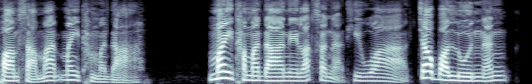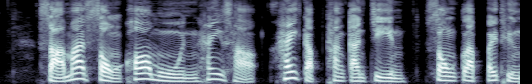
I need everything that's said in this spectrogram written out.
ความสามารถไม่ธรรมดา ไม่ธรรมดาในลักษณะที่ว่าเจ้าบอลลูนนั้นสามารถส่งข้อมูลให้สาวให้กับทางการจีน ส่งกลับไปถึง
